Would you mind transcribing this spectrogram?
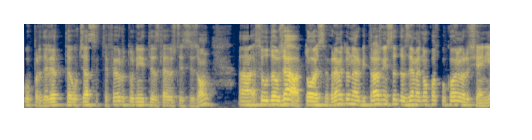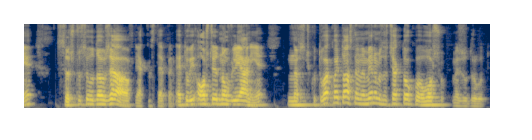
определят участниците в евротурнирите за следващия сезон, се удължава. Тоест, времето на арбитражния съд да вземе едно по-спокойно решение също се удължава в някаква степен. Ето ви още едно влияние на всичко това, което аз не намирам за чак толкова лошо, между другото.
